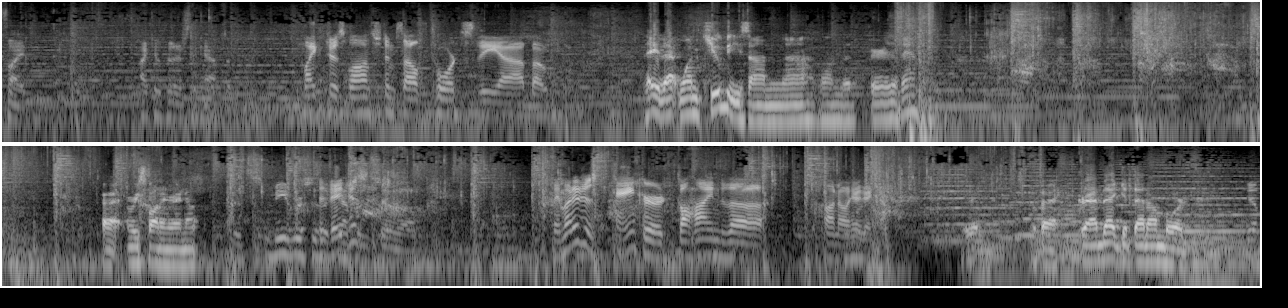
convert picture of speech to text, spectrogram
fight. I can finish the captain. Mike just launched himself towards the uh, boat. Hey, that one QB's on uh, on the ferry of the damned. All right, I'm respawning right now. It's me versus the they captain just- solo. They might have just anchored behind the. Oh no, here they come. Okay, grab that, get that on board. Yep.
